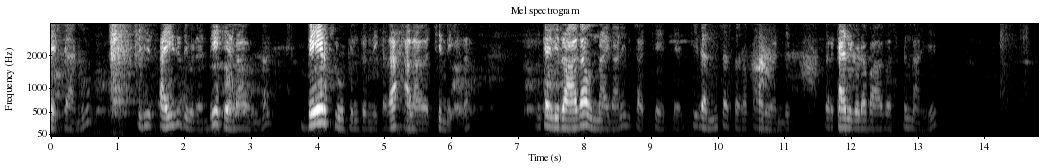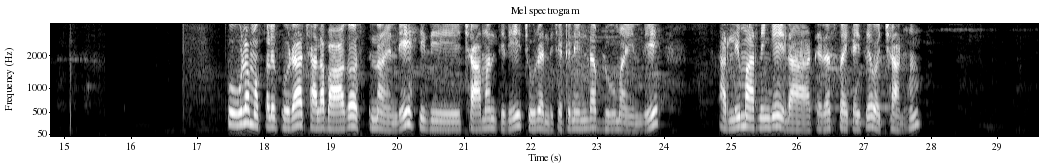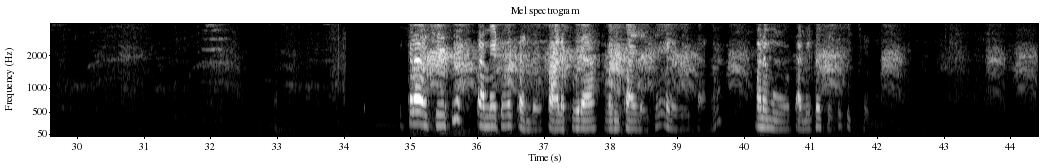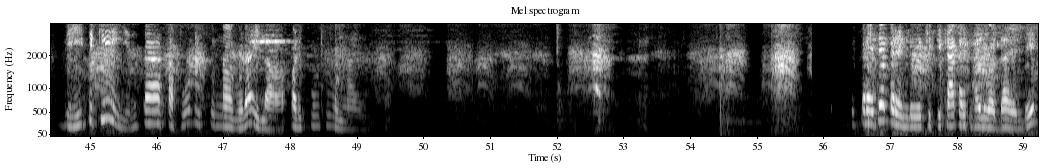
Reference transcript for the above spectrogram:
పెట్టాను. ఇది సైజు చూడండి ఎలా ఉందో. బేర్ ఫ్రూట్ ఉంటుంది కదా అలా వచ్చింది కదా. ఇంకా ఇవి రాగా ఉన్నాయి కానీ ఇవి కట్ చేయట్లేదు. ఇదంతా సొరకాదు అండి. సొరకాయలు కూడా బాగా వస్తున్నాయి. పువ్వుల మొక్కలు కూడా చాలా బాగా వస్తున్నాయండి. ఇది చామంతిది. చూడండి చెట్టు నిండా బ్లూమ్ అయింది. అర్లీ మార్నింగే ఇలా టెర్రస్ పైకి అయితే వచ్చాను. ఇక్కడ వచ్చేసి టమాటోస్ అండ్. పాలకూర వంకాయలు అయితే వేసాను మనము టమాటోస్ అయితే పిచ్చాము వెయిట్కి ఎంత సపోర్ట్ ఇస్తున్నా కూడా ఇలా పడిపోతూ ఉన్నాయన్నమాట. ఇక్కడైతే ఒక రెండు చిట్టి కాకరకాయలు పడ్డాయండి.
